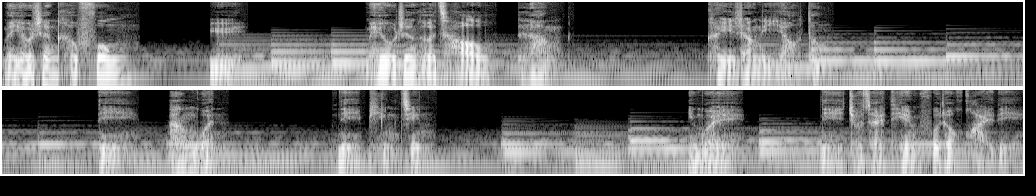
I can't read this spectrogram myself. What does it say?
没有任何风雨。没有任何潮浪可以让你摇动，你安稳，你平静，因为你就在天父的怀里。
